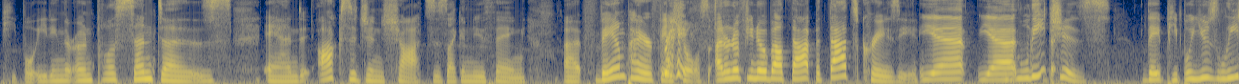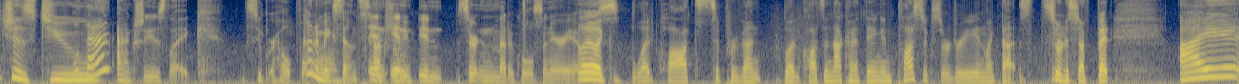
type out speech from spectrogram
people eating their own placentas and oxygen shots is like a new thing. Uh, vampire facials. I don't know if you know about that, but that's crazy. Yeah, yeah. Leeches. They people use leeches to. Well, that actually is like super helpful. Kinda makes sense, in, in in certain medical scenarios. Like blood clots to prevent blood clots and that kind of thing and plastic surgery and like that sort of stuff. But i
